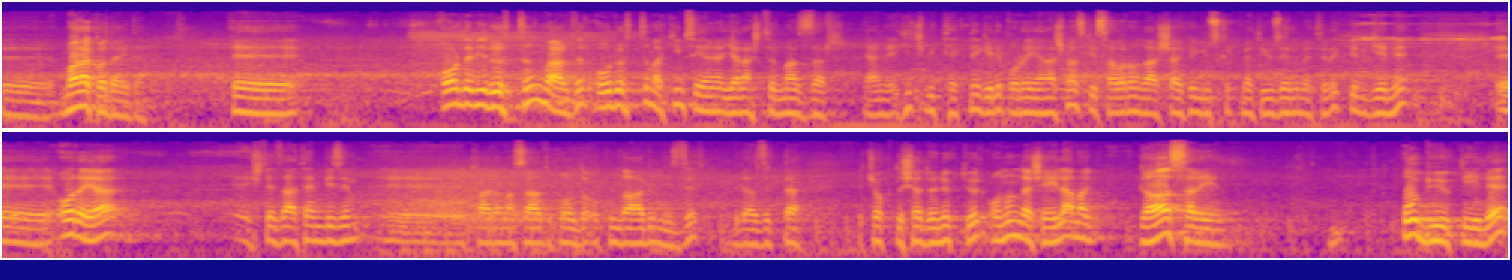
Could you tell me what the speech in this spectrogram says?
E, Monaco'daydı. E, orada bir rıhtım vardır. O rıhtıma kimse yana- yanaştırmazlar. Yani hiçbir tekne gelip oraya yanaşmaz ki Savarona da aşağı yukarı 140 metre, 150 metrelik bir gemi. E, oraya e, işte zaten bizim e, Kahraman Sadıkoğlu da okulda abimizdir. Birazcık da çok dışa dönüktür. Onun da şeyle ama Galatasaray'ın o büyüklüğüyle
